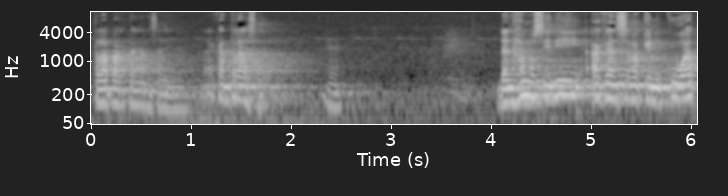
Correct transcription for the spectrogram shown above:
telapak tangan saya akan terasa ya. dan hamas ini akan semakin kuat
